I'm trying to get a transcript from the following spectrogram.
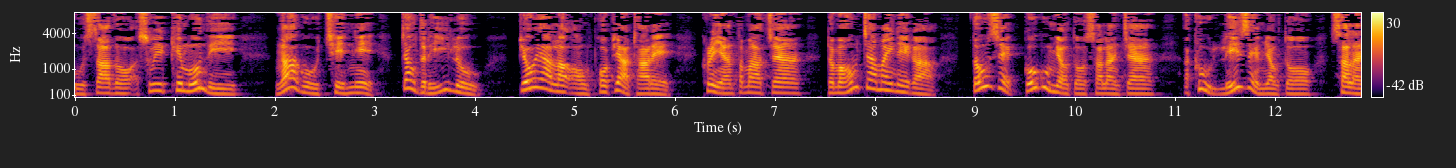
ကိုစားသောအဆွေခင်မွန်းသည်ငါကိုခြေနှင့်ကြောက်တည်းလို့ပြောရလောက်အောင်ဖော်ပြထားတဲ့ခရိယန်တမန်ကျမ်းဓမ္မဟောင်းကျမ်းမိုက်တွေက39ခုမြောက်သောဆာလံကျမ်းအခု40မြောက်သောဆာလံ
